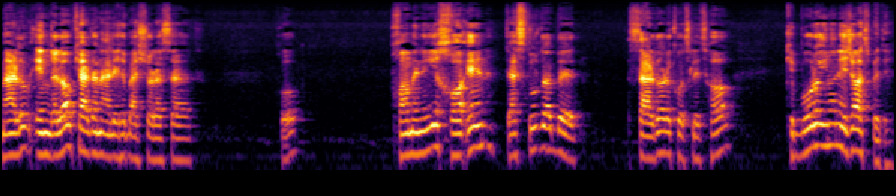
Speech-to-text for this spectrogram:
مردم انقلاب کردن علیه بشار اسد. خب؟ خامنه ای خائن دستور داد به سردار کتلت ها که برو اینو نجات بده.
